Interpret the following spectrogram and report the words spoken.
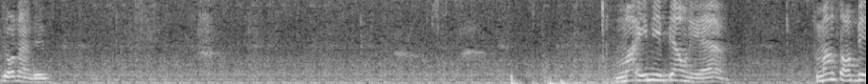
ပြောနိုင်တယ်မအေးမြပြောင်းနေရအမစောပြေ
